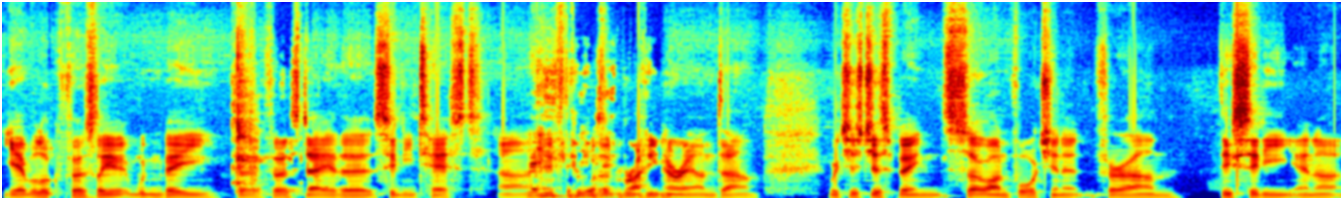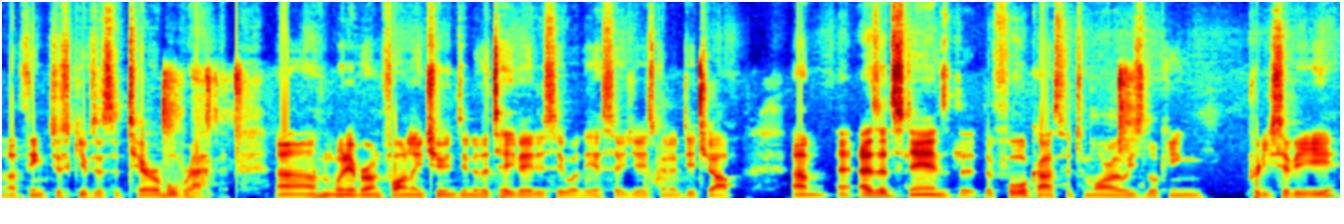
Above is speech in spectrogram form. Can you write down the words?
Yeah, well, look, firstly, it wouldn't be the first day of the Sydney test uh, if there wasn't rain around, um, which has just been so unfortunate for um, this city, and uh, I think just gives us a terrible rap um, when everyone finally tunes into the TV to see what the SCG is going to ditch up. Um, as it stands, the, the, forecast for tomorrow is looking pretty severe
